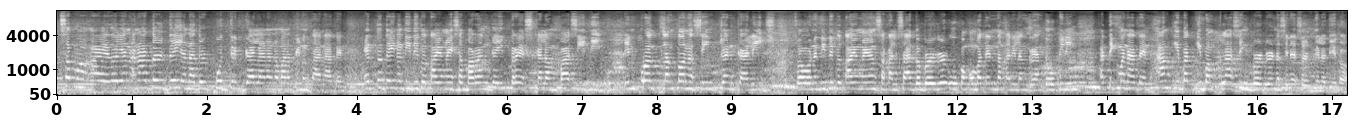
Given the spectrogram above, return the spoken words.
What's up mga ka-idol? Yan, another day, another food trip gala na naman ang pinuntahan natin. And today, nandito tayo ngayon sa Barangay 3, Calamba City. In front lang to ng St. John College. So, nandito tayo ngayon sa Calzada Burger upang umattend ng kanilang grand opening at tikman natin ang iba't ibang klaseng burger na sineserve nila dito.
